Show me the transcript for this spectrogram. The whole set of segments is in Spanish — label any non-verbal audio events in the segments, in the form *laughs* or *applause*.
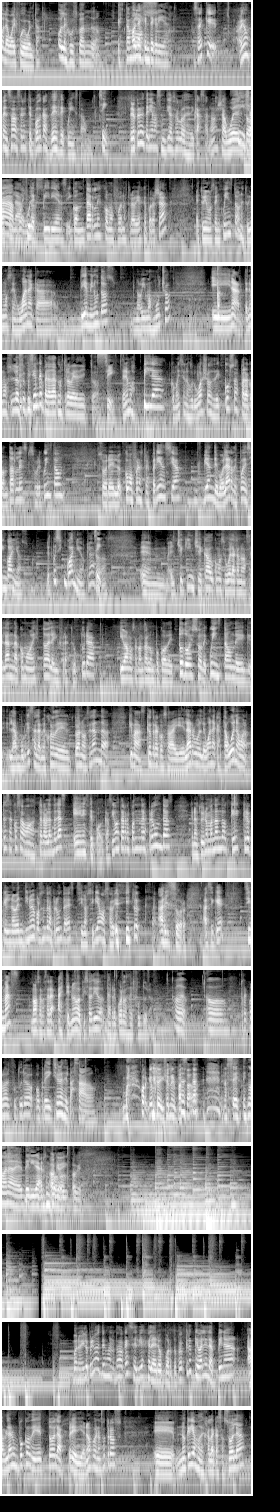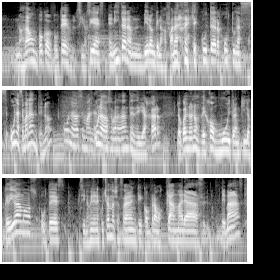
Hola, waifu de vuelta. Hola, Juzbando. Estamos... Hola, gente querida. ¿Sabes qué? Habíamos pensado hacer este podcast desde Queenstown. Sí. Pero creo que tenía más sentido hacerlo desde casa, ¿no? Ya vuelto, ya con la vueltos. full experience y contarles cómo fue nuestro viaje por allá. Estuvimos en Queenstown, estuvimos en Wanaka 10 minutos, no vimos mucho. Y nada, tenemos... Lo suficiente para dar nuestro veredicto. Sí, tenemos pila, como dicen los uruguayos, de cosas para contarles sobre Queenstown, sobre lo- cómo fue nuestra experiencia, bien de volar después de 5 años. Después de 5 años, claro. Sí. Em, el check-in, check-out, cómo se vuela acá a Nueva Zelanda, cómo es toda la infraestructura. Y vamos a contarle un poco de todo eso de Queenstown, de la hamburguesa la mejor de toda Nueva Zelanda. ¿Qué más? ¿Qué otra cosa hay? ¿El árbol de Wanaka está bueno? Bueno, todas esas cosas vamos a estar hablándolas en este podcast. Y vamos a estar respondiendo a las preguntas que nos estuvieron mandando, que creo que el 99% de las preguntas es si nos iríamos a *laughs* vivir al sur. Así que, sin más, vamos a pasar a este nuevo episodio de Recuerdos del Futuro. O, o recuerdo del futuro o predicciones del pasado. *laughs* ¿Por qué predicción en el pasado? *laughs* No sé, tengo ganas de delirar un ok, poco. ok. Bueno, y lo primero que tenemos anotado acá es el viaje al aeropuerto, pero creo que vale la pena hablar un poco de toda la previa, ¿no? Porque nosotros eh, no queríamos dejar la casa sola, nos daba un poco, ustedes si nos siguen en Instagram vieron que nos afanaron *laughs* el scooter justo una, una semana antes, ¿no? Una o dos semanas. Una o dos semanas antes de viajar, lo cual no nos dejó muy tranquilos que digamos. Ustedes, si nos vienen escuchando, ya saben que compramos cámaras, demás,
